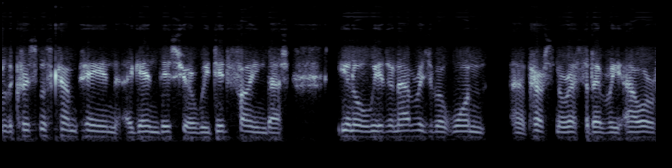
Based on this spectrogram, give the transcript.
over the Christmas campaign again this year, we did find that, you know, we had an average about one uh, person arrested every hour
